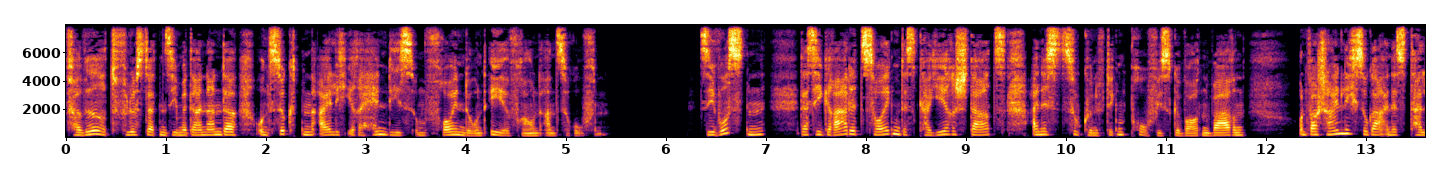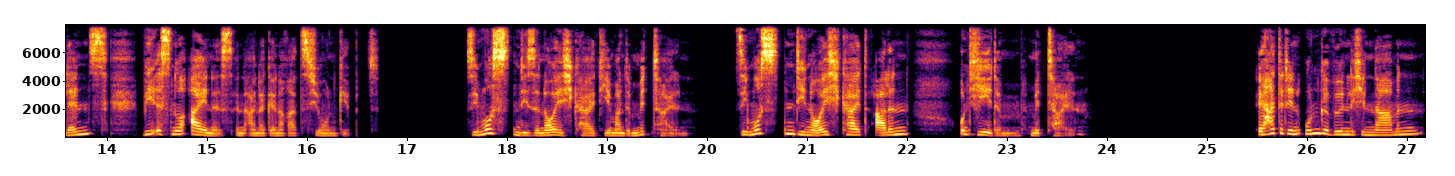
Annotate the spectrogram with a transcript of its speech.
Verwirrt flüsterten sie miteinander und zückten eilig ihre Handys, um Freunde und Ehefrauen anzurufen. Sie wussten, dass sie gerade Zeugen des Karrierestarts eines zukünftigen Profis geworden waren und wahrscheinlich sogar eines Talents, wie es nur eines in einer Generation gibt. Sie mussten diese Neuigkeit jemandem mitteilen. Sie mussten die Neuigkeit allen und jedem mitteilen. Er hatte den ungewöhnlichen Namen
